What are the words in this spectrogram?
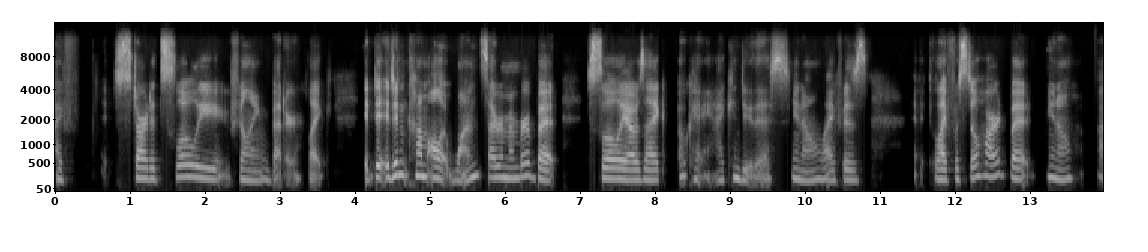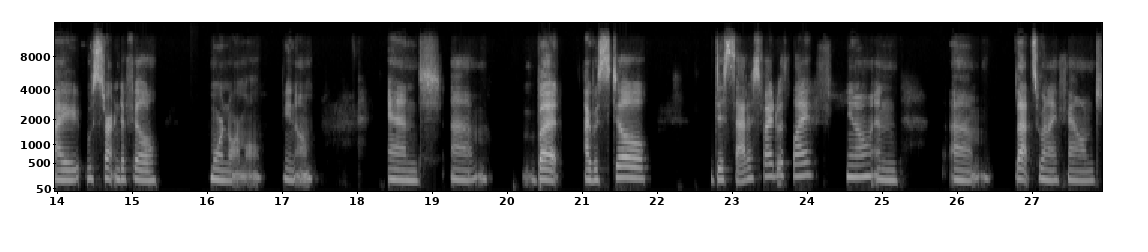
I started slowly feeling better. Like it, it didn't come all at once, I remember, but slowly I was like, okay, I can do this. You know, life is, life was still hard, but, you know, I was starting to feel more normal, you know, and, um, but I was still dissatisfied with life, you know, and, um, that's when I found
